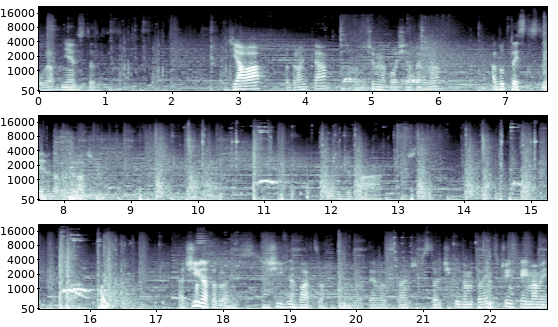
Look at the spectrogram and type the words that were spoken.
Dobra, nie wiem co to działa ta brońka. Zobaczymy na bosie na pewno. Albo tutaj testujemy, dobra, zobaczmy. Kurwa. A dziwna ta broń jest. Dziwna bardzo. Dobra, to ja was zostanę przy pistoleciku mamy kolejną skrzynkę i mamy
